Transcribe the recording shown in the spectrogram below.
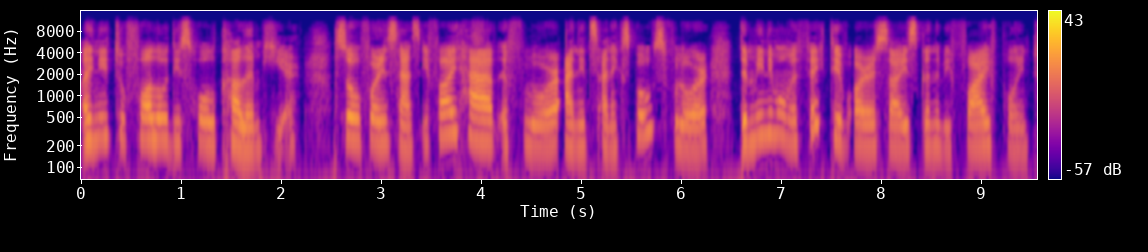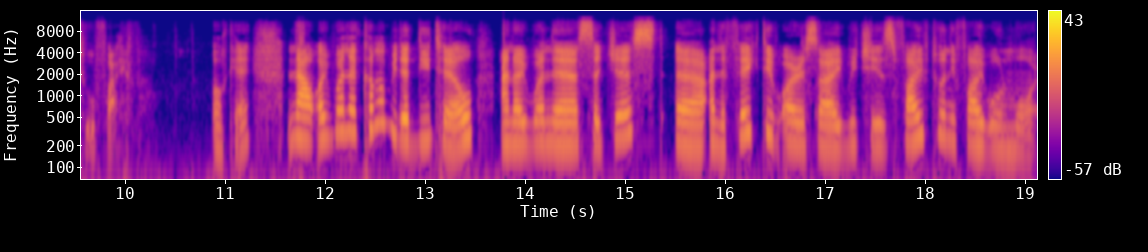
I need to follow this whole column here. So for instance, if I have a floor and it's an exposed floor, the minimum effective RSI is going to be 5.25 okay? Now I want to come up with a detail and I want to suggest uh, an effective RSI which is 525 or more.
